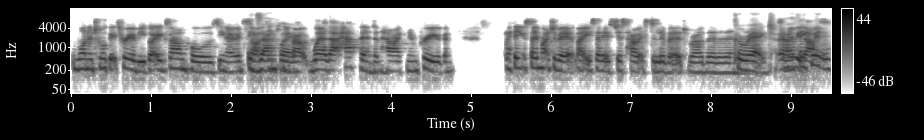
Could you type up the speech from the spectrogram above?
want to talk it through have you got examples you know and start exactly. thinking about where that happened and how i can improve and i think so much of it like you say is just how it's delivered rather than correct so i think when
